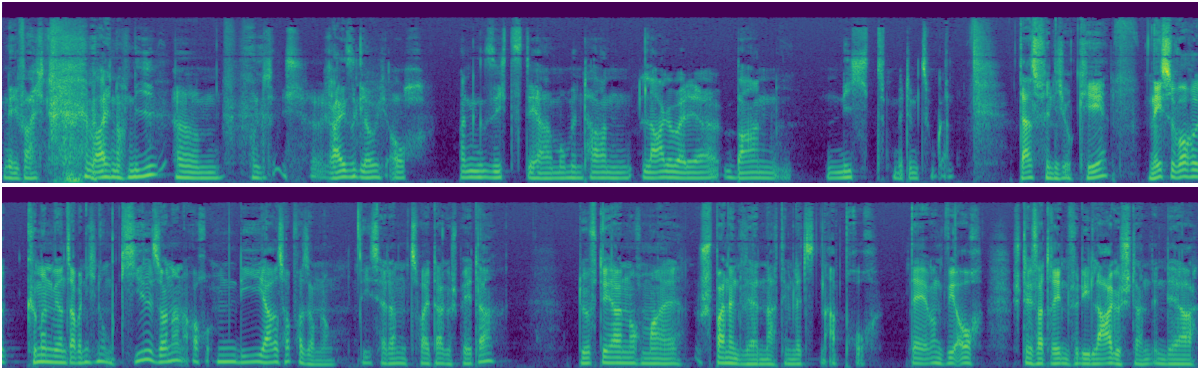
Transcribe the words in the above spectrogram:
Nee, war ich, war ich noch nie. Ähm, und ich reise, glaube ich, auch angesichts der momentanen Lage bei der Bahn nicht mit dem Zug an. Das finde ich okay. Nächste Woche kümmern wir uns aber nicht nur um Kiel, sondern auch um die Jahreshauptversammlung. Die ist ja dann zwei Tage später. Dürfte ja nochmal spannend werden nach dem letzten Abbruch, der irgendwie auch stellvertretend für die Lage stand, in der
